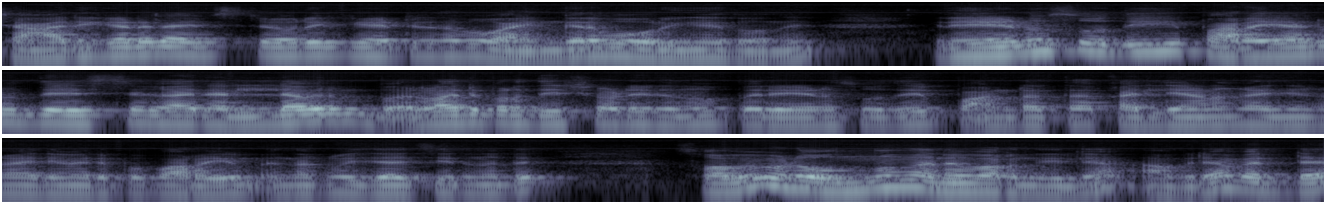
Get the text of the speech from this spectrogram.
ശാരികയുടെ ലൈഫ് സ്റ്റോറി കേട്ടിരുന്നപ്പോൾ ഭയങ്കര ബോറിംഗ് ആയി തോന്നി. രേണു സുധി പറയാൻ ഉദ്ദേശിച്ച കാര്യം എല്ലാവരും വളരെ പ്രതീക്ഷയോടെ ഇരുന്നു. ഇപ്പൊ രേണു സുധി പണ്ടത്തെ കല്യാണം കഴിഞ്ഞ കാര്യം വരെ പറയും എന്നൊക്കെ വിചാരിച്ചിരുന്നിട്ട് സ്വാമി ഇവിടെ ഒന്നും തന്നെ പറഞ്ഞില്ല. അവർ അവരുടെ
